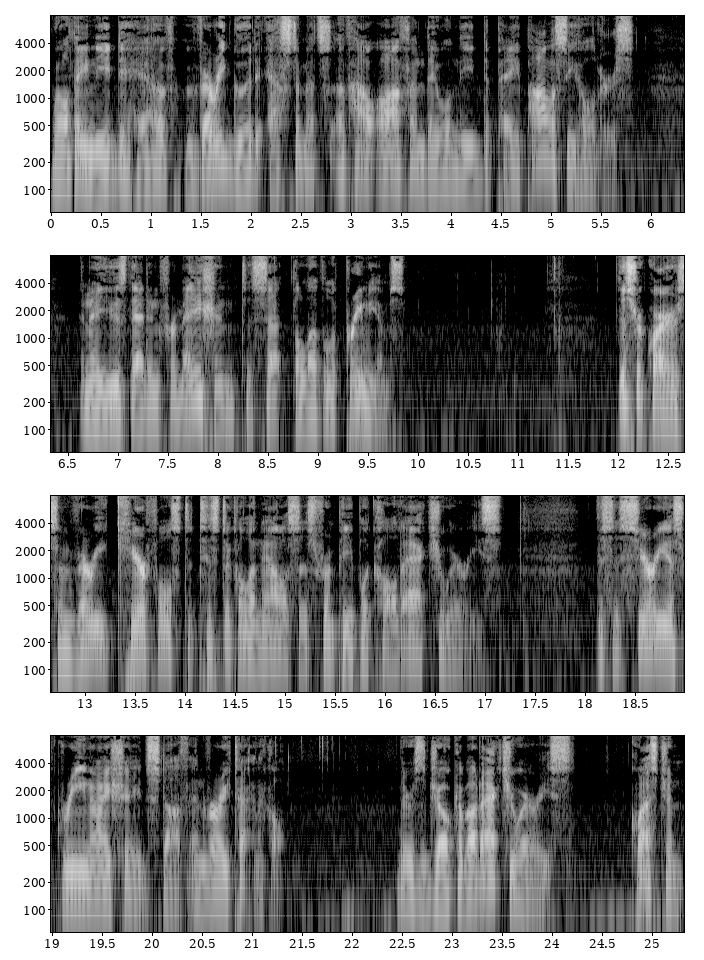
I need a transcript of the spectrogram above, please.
Well, they need to have very good estimates of how often they will need to pay policyholders and they use that information to set the level of premiums. This requires some very careful statistical analysis from people called actuaries. This is serious green eyeshade stuff and very technical. There's a joke about actuaries. Question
